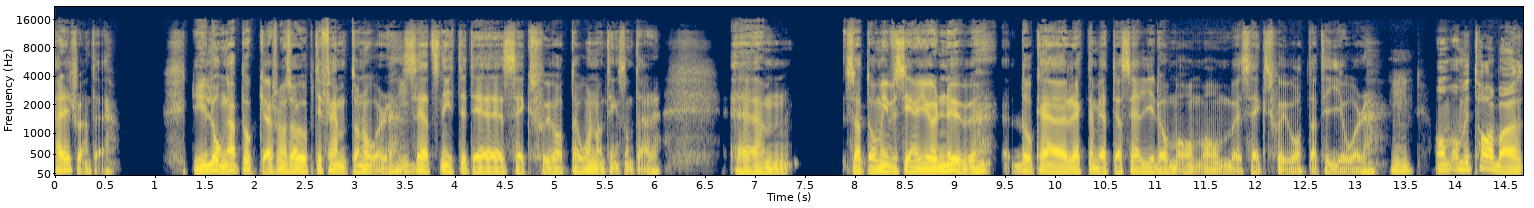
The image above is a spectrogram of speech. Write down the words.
Nej, det tror jag inte. Det är ju långa puckar, som jag sa, upp till 15 år. Mm. Säg att snittet är 6, 7, 8 år, någonting sånt där. Ehm, så att de investeringar jag gör nu, då kan jag räkna med att jag säljer dem om, om 6, 7, 8, 10 år. Om, om vi tar bara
